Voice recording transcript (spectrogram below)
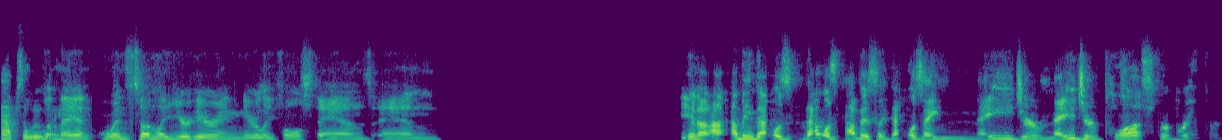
Absolutely. But man, when suddenly you're hearing nearly full stands and you know, I, I mean that was that was obviously that was a major, major plus for Brentford.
